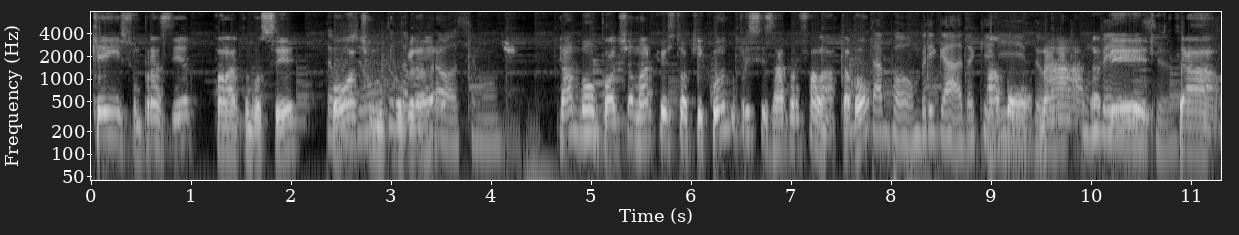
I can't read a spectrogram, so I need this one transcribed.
Que isso, um prazer falar com você. Tamo Ótimo junto, programa. Tamo próximo. Tá bom, pode chamar que eu estou aqui quando precisar para falar, tá bom? Tá bom, obrigada, querido. Tá bom, nada, um beijo. beijo. Tchau.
